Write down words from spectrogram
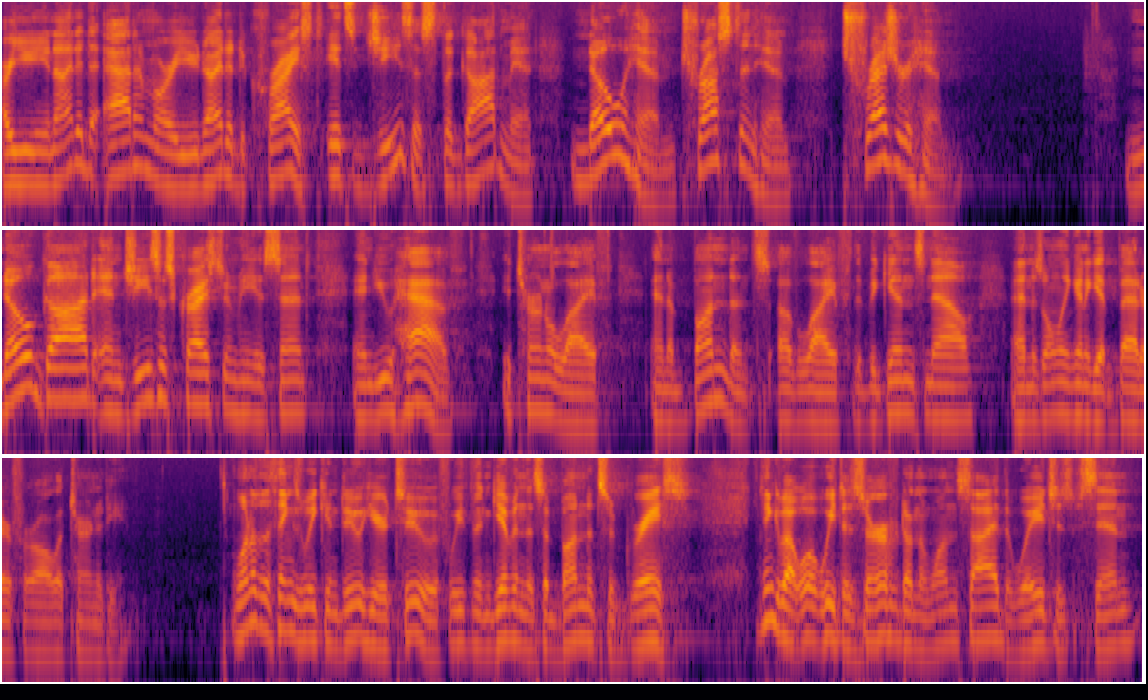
Are you united to Adam or are you united to Christ? It's Jesus, the God man. Know him, trust in him, treasure him. Know God and Jesus Christ, whom he has sent, and you have eternal life and abundance of life that begins now and is only going to get better for all eternity. One of the things we can do here, too, if we've been given this abundance of grace, think about what we deserved on the one side, the wages of sin,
